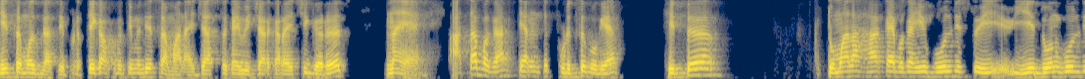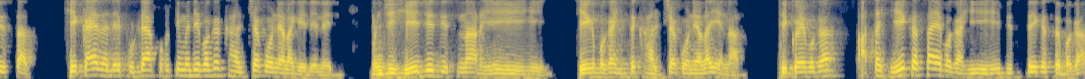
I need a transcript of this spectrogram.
हे समजलं असेल. प्रत्येक आकृतीमध्ये समान आहे. जास्त काही विचार करायची गरज नाही आहे. आता बघा त्यानंतर पुढचं बघूया. इथं तुम्हाला हा काय बघा हे गोल दिसतोय हे दोन गोल दिसतात. हे काय झाले पुढल्या आकृतीमध्ये बघा खालच्या कोण्याला गेलेले आहेत म्हणजे हे जे दिसणार हे हे हे हे बघा इथं खालच्या कोण्याला येणार. ते काय बघा आता हे कसं आहे बघा हे हे दिसतंय कसं बघा?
